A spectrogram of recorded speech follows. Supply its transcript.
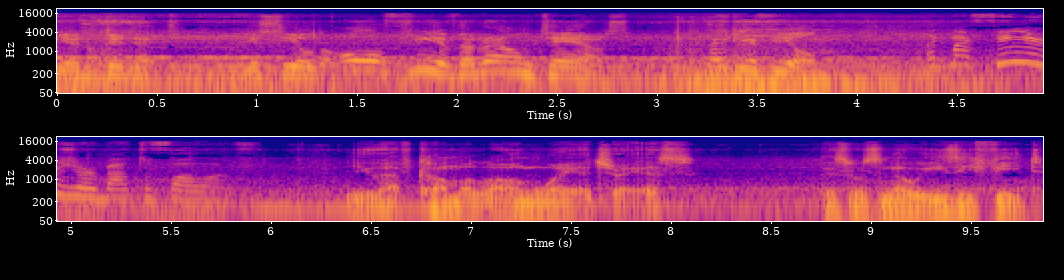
You did it. You sealed all three of the realm tears. How do you feel? Like my fingers are about to fall off. You have come a long way, Atreus. This was no easy feat.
